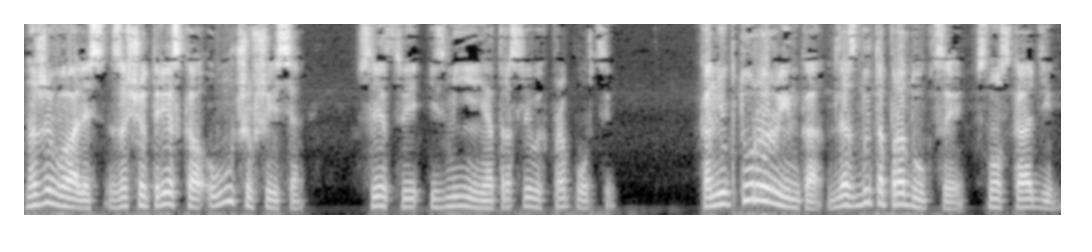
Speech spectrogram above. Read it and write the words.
наживались за счет резко улучшившейся вследствие изменения отраслевых пропорций. Конъюнктуры рынка для сбыта продукции, сноска 1,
